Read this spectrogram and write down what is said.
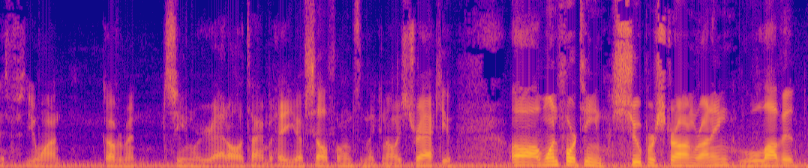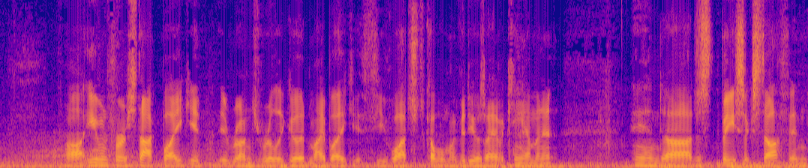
if you want government seeing where you're at all the time. But hey, you have cell phones and they can always track you. Uh, 114, super strong running, love it. Uh, even for a stock bike, it, it runs really good. My bike, if you've watched a couple of my videos, I have a cam in it. And uh, just basic stuff, and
